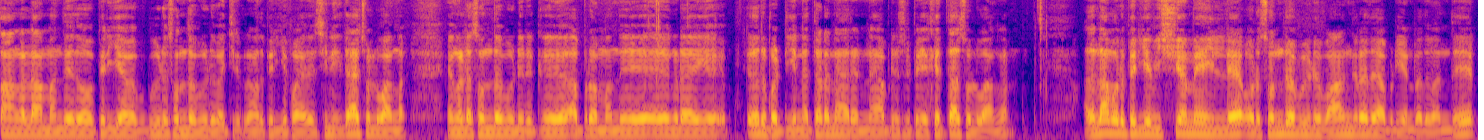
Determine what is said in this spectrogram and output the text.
தாங்கெல்லாம் வந்து ஏதோ பெரிய வீடு சொந்த வீடு வச்சிருக்கிறோம். அது பெரிய சினி இதாக சொல்லுவாங்க. எங்கள்ட்ட சொந்த வீடு இருக்குது அப்புறம் வந்து எங்களோட ஏ- ஏறுபட்டி என்ன தடனார் என்ன அப்படின்னு சொல்லி பெரிய கெத்தா சொல்லுவாங்க. அதெல்லாம் ஒரு பெரிய விஷயமே இல்லை. ஒரு சொந்த வீடு வாங்குறது அப்படின்றது வந்து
